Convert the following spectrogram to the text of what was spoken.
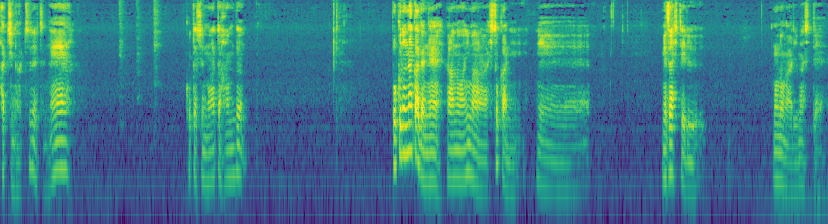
8月ですね。今年もあと半分。僕の中でね、あの、今、密かに、えー、目指しているものがありまして、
